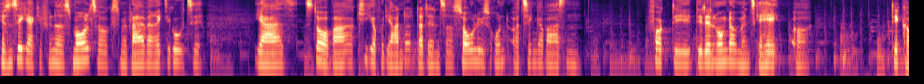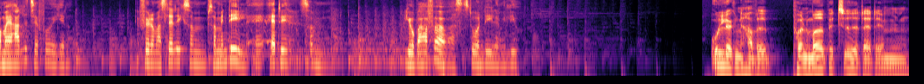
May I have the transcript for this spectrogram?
jeg synes ikke, jeg kan finde ud af small talk, som jeg plejer at være rigtig god til. Jeg står bare og kigger på de andre, der danser sovløs rundt, og tænker bare sådan, fuck, det, det er den ungdom, man skal have, og det kommer jeg aldrig til at få igen. Jeg føler mig slet ikke som, som en del af, af det, som jo bare før var så stor en del af mit liv. Ulykken har vel på en måde betydet, at øhm,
